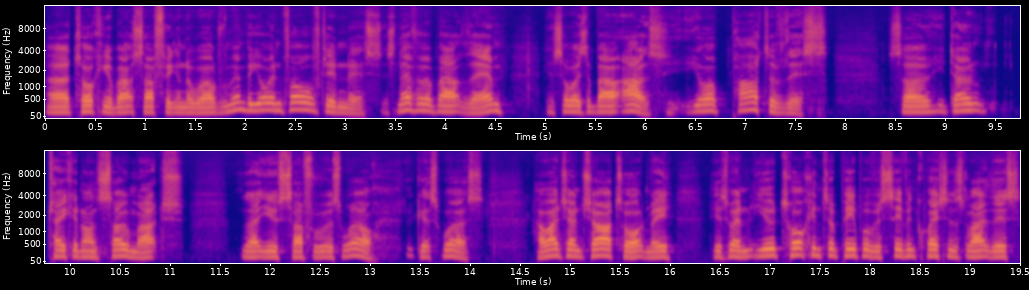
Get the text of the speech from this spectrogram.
uh, talking about suffering in the world, remember you're involved in this. It's never about them, it's always about us. You're part of this. So you don't take it on so much that you suffer as well. It gets worse. How Ajahn Chah taught me is when you're talking to people receiving questions like this,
